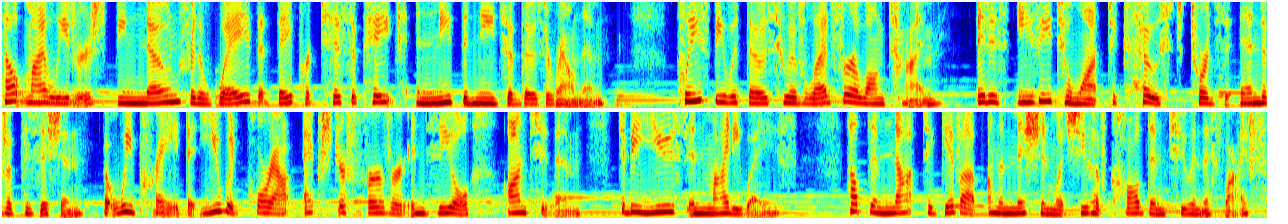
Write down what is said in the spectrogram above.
Help my leaders be known for the way that they participate and meet the needs of those around them. Please be with those who have led for a long time. It is easy to want to coast towards the end of a position, but we pray that you would pour out extra fervor and zeal onto them to be used in mighty ways. Help them not to give up on the mission which you have called them to in this life.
